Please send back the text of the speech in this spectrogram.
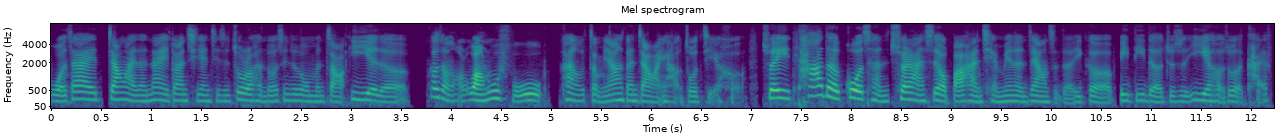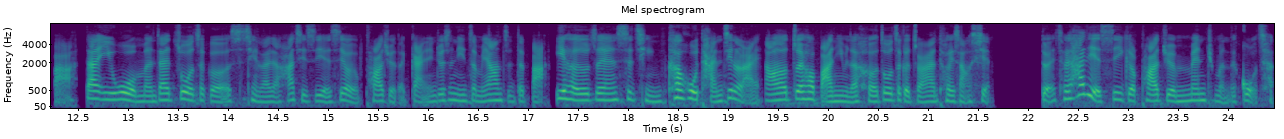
我在将来的那一段期间，其实做了很多事情，就是我们找异业的各种网络服务，看怎么样跟将来银行做结合。所以它的过程虽然是有包含前面的这样子的一个 BD 的，就是异业合作的开发，但以我们在做这个事情来讲，它其实也是有 project 的概念，就是你怎么样子的把异合作这件事情客户谈进来，然后最后把你们的合作这个专案推上线。对，所以它也是一个 project management 的过程。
